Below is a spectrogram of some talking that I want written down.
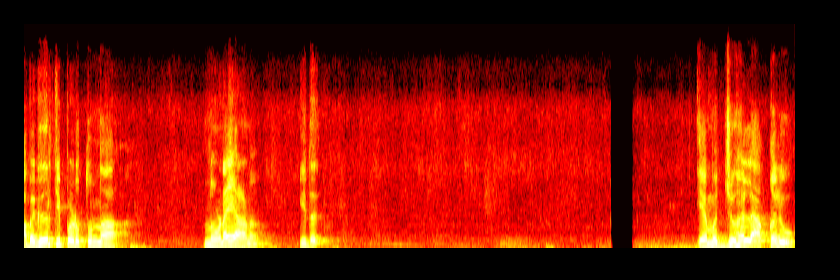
അപകീർത്തിപ്പെടുത്തുന്ന നുണയാണ് ഇത്. യമുജുഹൽ അക്കലു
